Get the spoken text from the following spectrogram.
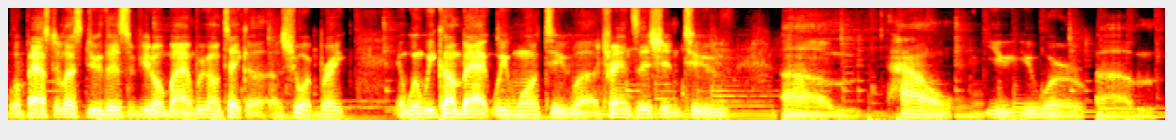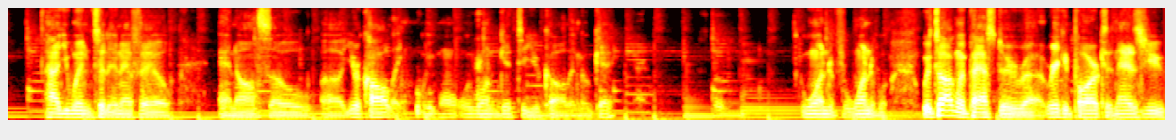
well, Pastor, let's do this if you don't mind. We're going to take a, a short break. And when we come back, we want to uh, transition to um, how you you were um, how you went into the NFL and also uh, your calling. We want we want to get to your calling, okay? Wonderful, wonderful. We're talking with Pastor uh, Rickey Parks, and as you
